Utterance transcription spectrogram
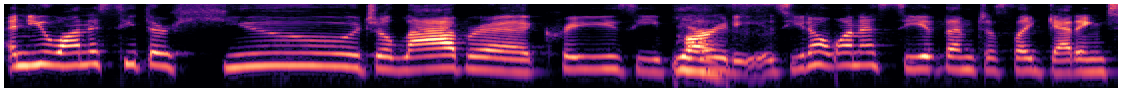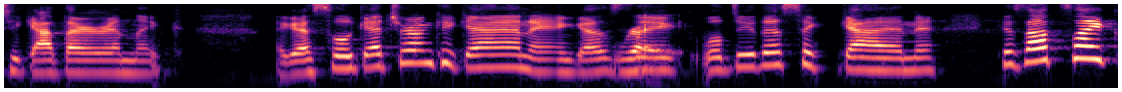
and you want to see their huge, elaborate, crazy Yes. parties. You don't want to see them just like getting together and like, I guess we'll get drunk again. I guess Right. like we'll do this again because that's like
